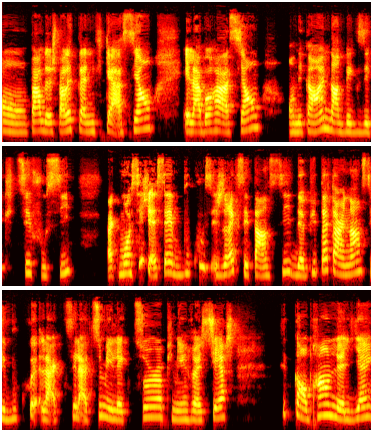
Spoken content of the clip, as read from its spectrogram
on parle de, je parlais de planification, élaboration. On est quand même dans l'exécutif aussi. Fait que moi aussi, j'essaie beaucoup, je dirais que ces temps-ci, depuis peut-être un an, c'est beaucoup là-dessus mes lectures puis mes recherches, c'est de comprendre le lien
